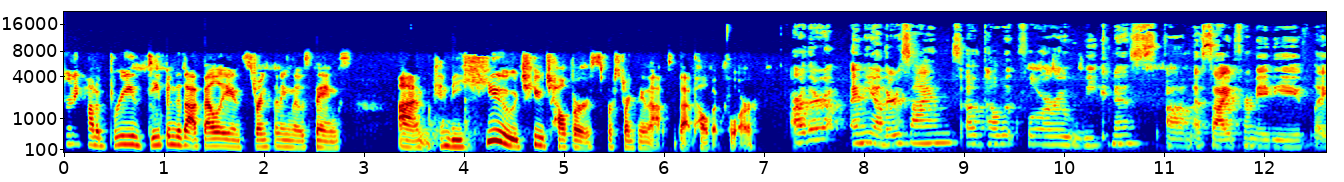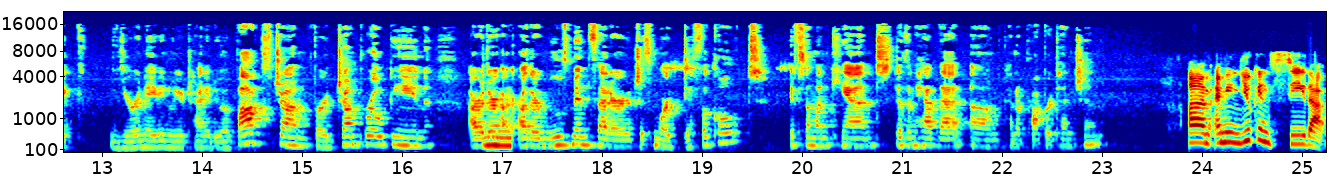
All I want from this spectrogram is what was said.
learning how to breathe deep into that belly and strengthening those things um, can be huge, huge helpers for strengthening that that pelvic floor. Are there any other signs of pelvic floor weakness um, aside from maybe like urinating when you're trying to do a box jump or jump roping? Are there Mm. other movements that are just more difficult if someone can't doesn't have that um, kind of proper tension? Um, I mean, you can see that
